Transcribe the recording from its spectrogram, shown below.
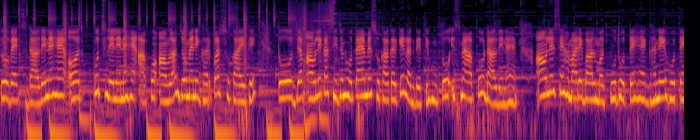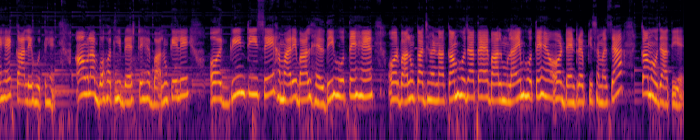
दो वैक्स डाल देने हैं और कुछ ले लेने हैं आपको आंवला जो मैंने घर पर सुखाए थे। तो जब आंवले का सीज़न होता है, मैं सुखा करके रख देती हूँ तो इसमें आपको डाल देना है। आंवले से हमारे बाल मज़बूत होते हैं, घने होते हैं, काले होते हैं। आंवला बहुत ही बेस्ट है बालों के लिए और ग्रीन टी से हमारे बाल हेल्दी होते हैं और बालों का झड़ना कम हो जाता है, बाल मुलायम होते हैं और डेंड्रफ की समस्या कम हो जाती है।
